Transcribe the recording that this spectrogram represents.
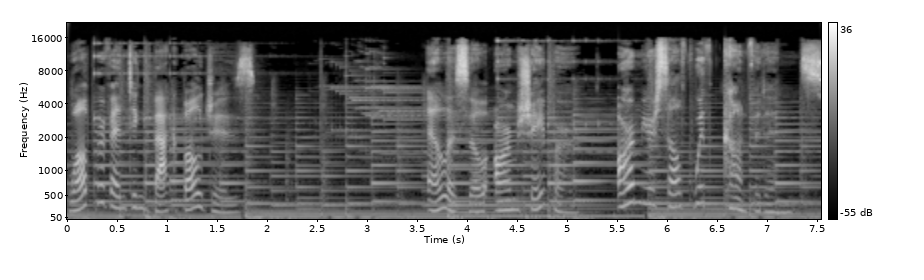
while preventing back bulges. Elysyle Arm Shaper. Arm yourself with confidence.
